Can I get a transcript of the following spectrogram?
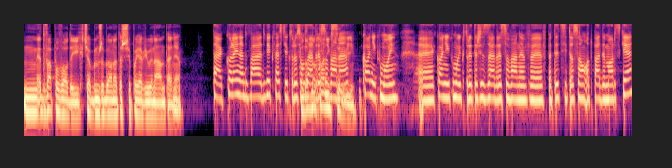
mm, dwa powody i chciałbym, żeby one też się pojawiły na antenie. Tak, kolejne dwa, dwie kwestie, które są Podobno konik zaadresowane. Sylwii. Konik mój, e, konik mój, który też jest zaadresowany w, w petycji, to są odpady morskie,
